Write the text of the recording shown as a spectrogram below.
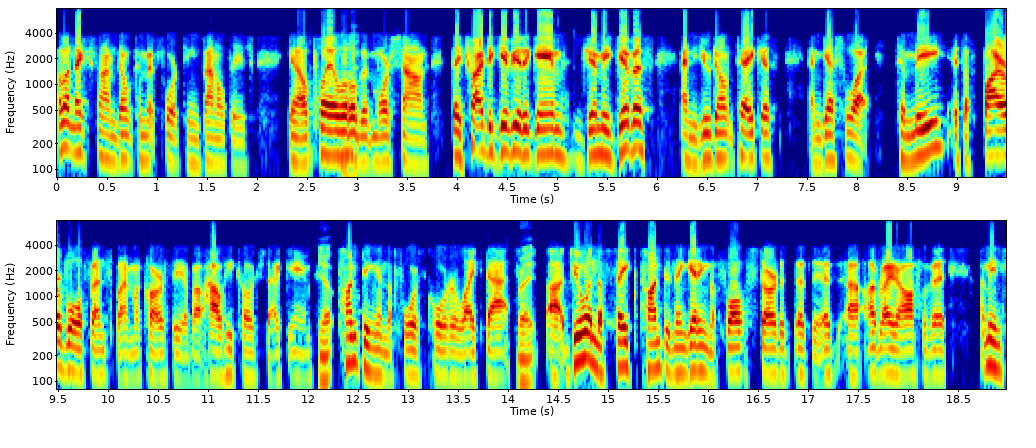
How about next time don't commit 14 penalties? You know, play a little bit more sound. They tried to give you the game, Jimmy giveth, and you don't take it. And guess what? To me, it's a fireable offense by McCarthy about how he coached that game. Yep. Punting in the fourth quarter like that, Right. uh, doing the fake punt and then getting the false start at, at, at, uh, right off of it. I mean,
